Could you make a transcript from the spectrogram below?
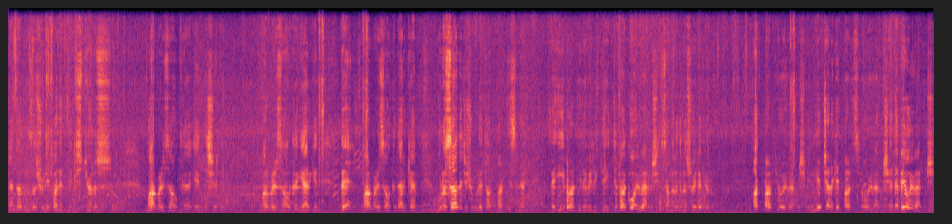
kendi adımıza şunu ifade etmek istiyoruz. Marmaris halkı endişeli. Marmaris halkı gergin. Ve Marmaris halkı derken bunu sadece Cumhuriyet Halk Partisi'ne ve İyi Parti ile birlikte ittifaka oy vermiş insanlar adına söylemiyorum. AK Parti'ye oy vermiş, Milliyetçi Hareket Partisi'ne oy vermiş, HDP'ye oy vermiş.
